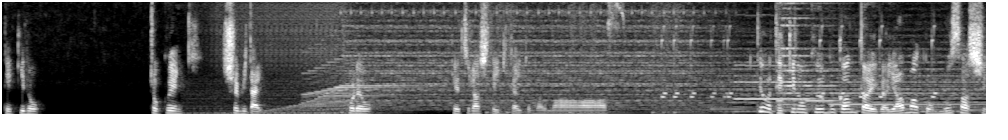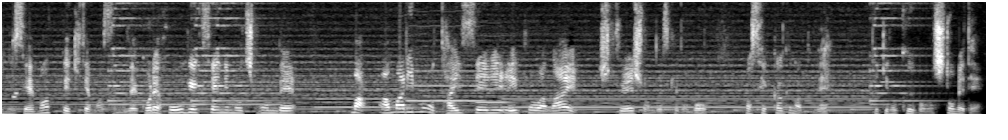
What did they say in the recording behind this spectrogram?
敵の直縁機、守備隊、これを蹴散らしていきたいと思います。では敵の空母艦隊がヤマト武蔵に迫ってきてますので、これ砲撃戦に持ち込んで、まあ、あまりもう体制に影響はないシチュエーションですけども、まあ、せっかくなんでね、敵の空母を仕留めて、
